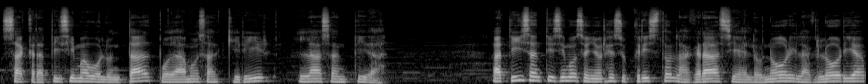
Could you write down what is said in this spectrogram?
sacratísima voluntad podamos adquirir la santidad. A ti, Santísimo Señor Jesucristo, la gracia, el honor y la gloria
